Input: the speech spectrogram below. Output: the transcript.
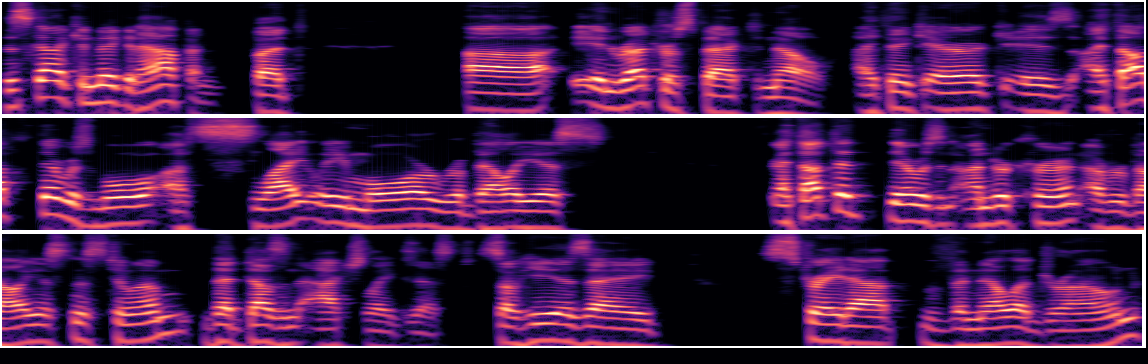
This guy can make it happen. But uh, in retrospect, no. I think Erik is. I thought there was more, a slightly more rebellious. I thought that there was an undercurrent of rebelliousness to him that doesn't actually exist. So he is a straight up vanilla drone,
